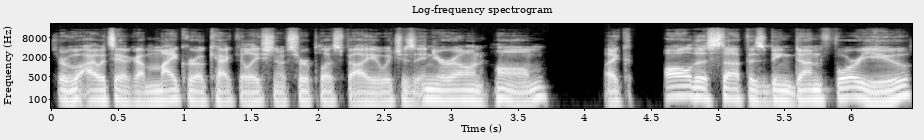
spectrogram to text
sort of I would say like a micro calculation of surplus value, which is in your own home. Like all this stuff is being done for you.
